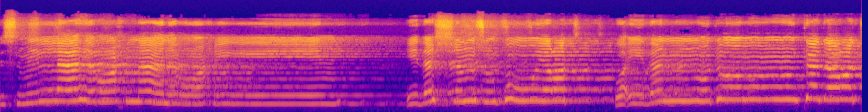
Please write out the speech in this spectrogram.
بسم الله الرحمن الرحيم. إذا الشمس كورت وإذا النجوم انكدرت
